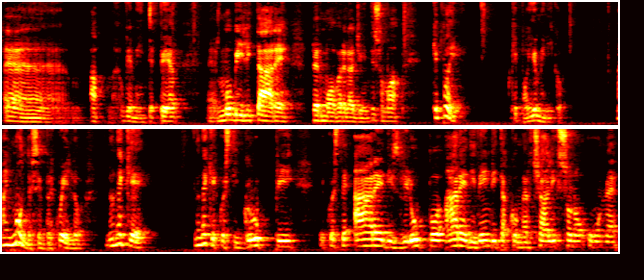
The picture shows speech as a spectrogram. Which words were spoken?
eh, ovviamente per eh, mobilitare, per muovere la gente. Insomma, che poi, che poi io mi dico, ma il mondo è sempre quello. Non è che, non è che questi gruppi, queste aree di sviluppo, aree di vendita commerciali sono un,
